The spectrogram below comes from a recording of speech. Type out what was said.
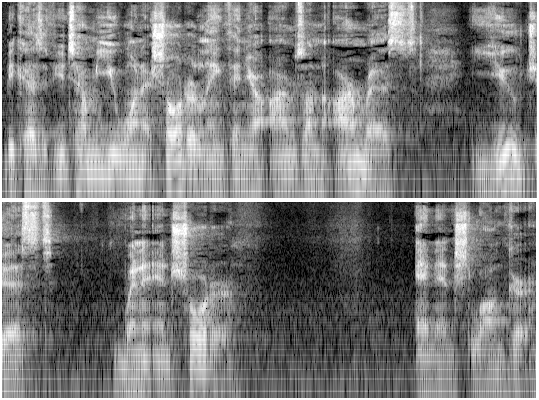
Because if you tell me you want it shoulder length and your arm's on the armrests, you just went an inch shorter, an inch longer.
